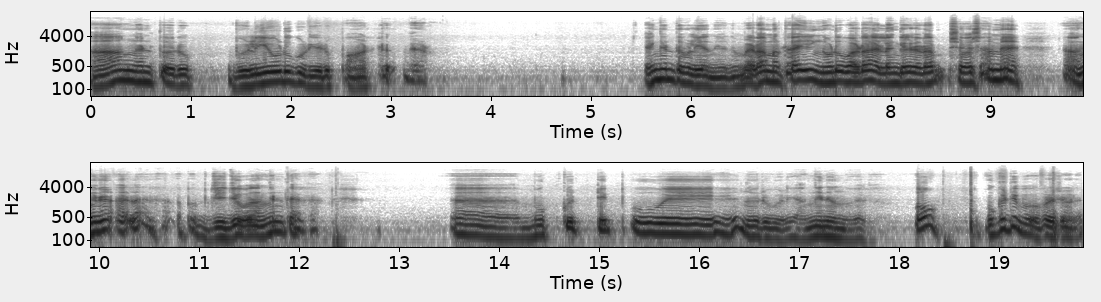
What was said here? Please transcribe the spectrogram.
ആ അങ്ങനത്തെ ഒരു വിളിയോടുകൂടി ഒരു പാട്ട് വേണം. എങ്ങനത്തെ വിളിയാന്ന് ചോദിച്ചു എടാ മത്തായി ഇങ്ങോട്ട് പാടാ അല്ലെങ്കിൽ എടാ ശോശാമേ അങ്ങനെ അല്ല അപ്പം ജിജു അങ്ങനത്തെ അല്ല. മുക്കുറ്റിപ്പൂവേ എന്നൊരു വിളി അങ്ങനെയൊന്നുമല്ല ഓ മുക്കുറ്റിപ്പൂ പ്രശ്നമില്ല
